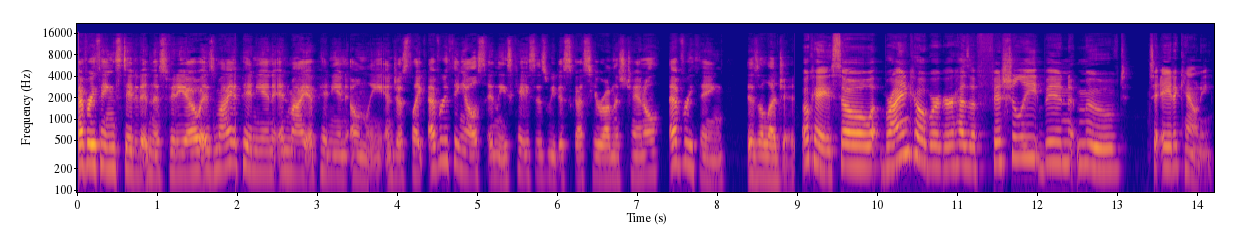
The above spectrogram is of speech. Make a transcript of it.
Everything stated in this video is my opinion and my opinion only. And just like everything else in these cases we discuss here on this channel, everything is alleged. Okay, so Bryan Kohberger has officially been moved to Ada County.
